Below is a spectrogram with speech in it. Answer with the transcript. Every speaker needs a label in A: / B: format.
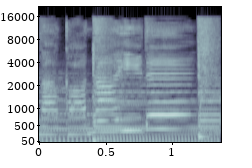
A: 泣かないで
